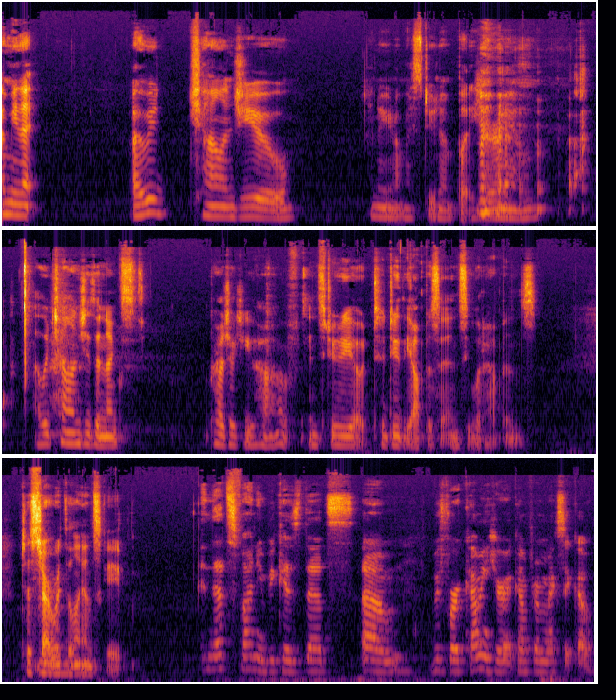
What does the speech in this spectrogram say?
I mean, I, I would challenge you. I know you're not my student, but here I am. I would challenge you the next project you have in studio to do the opposite and see what happens. To start with the landscape. And that's funny because that's um, before coming here, I come from Mexico.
